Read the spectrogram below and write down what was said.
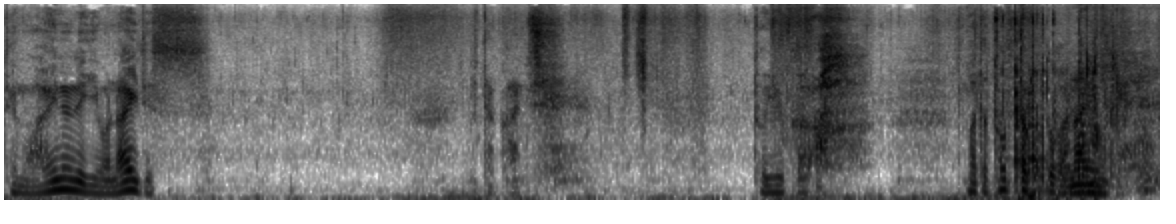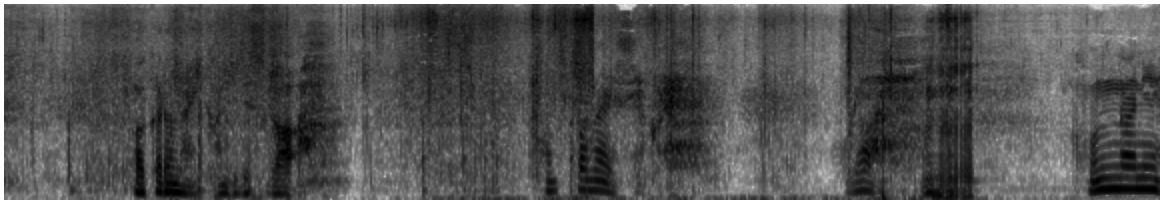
でもアイヌネギはないです。見た感じ。というかまだ取ったことがないのでわからない感じですが半端ないですよこれ。ほらこんなに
